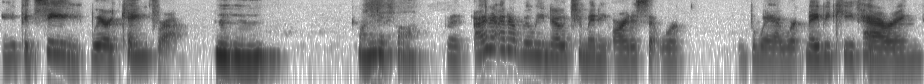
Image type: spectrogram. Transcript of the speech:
you could see where it came from. Mm-hmm. Wonderful but I, I don't really know too many artists that work the way I work. Maybe Keith Haring,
